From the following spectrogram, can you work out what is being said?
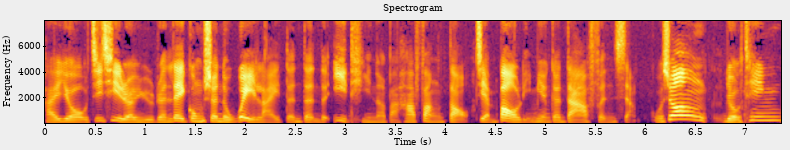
还有机器人与人类共生的未来等等的议题呢，把它放到简报里面跟大家分享。我希望有听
